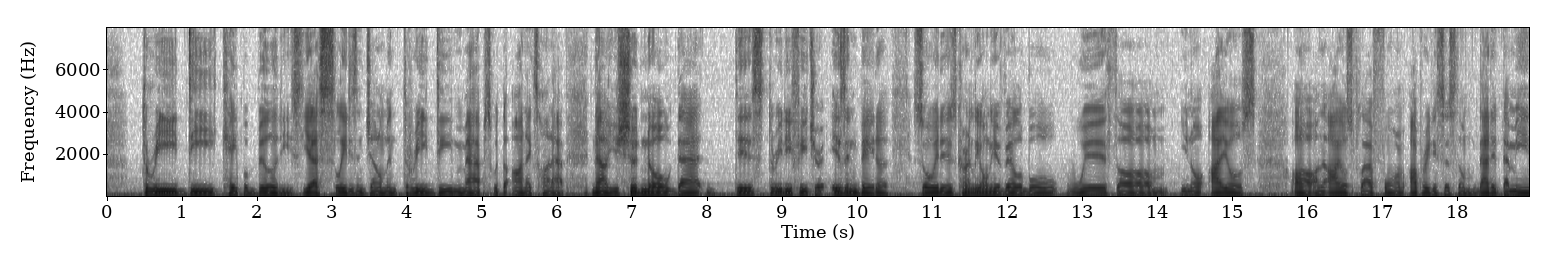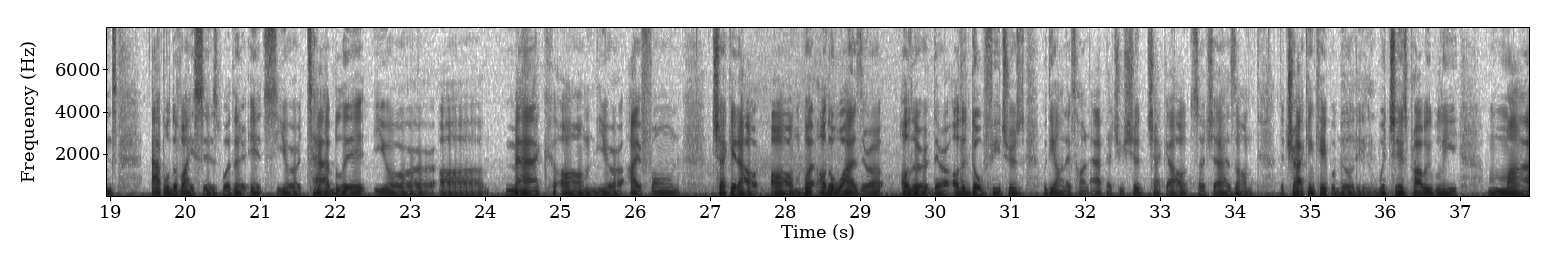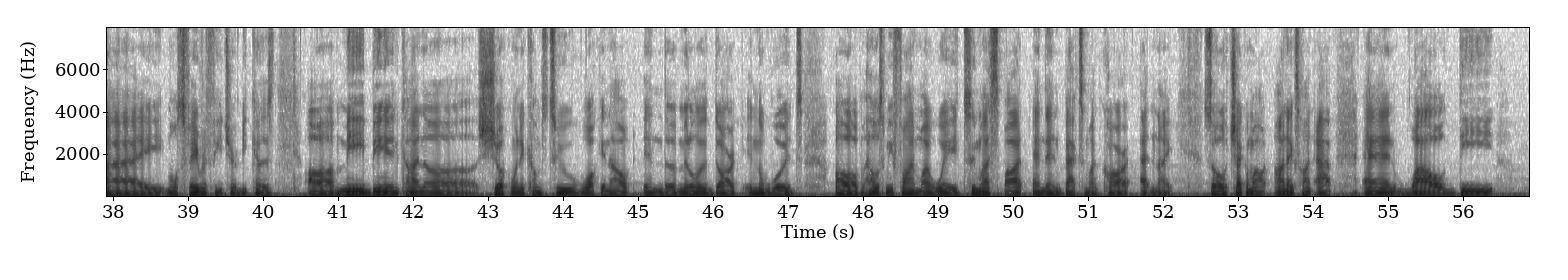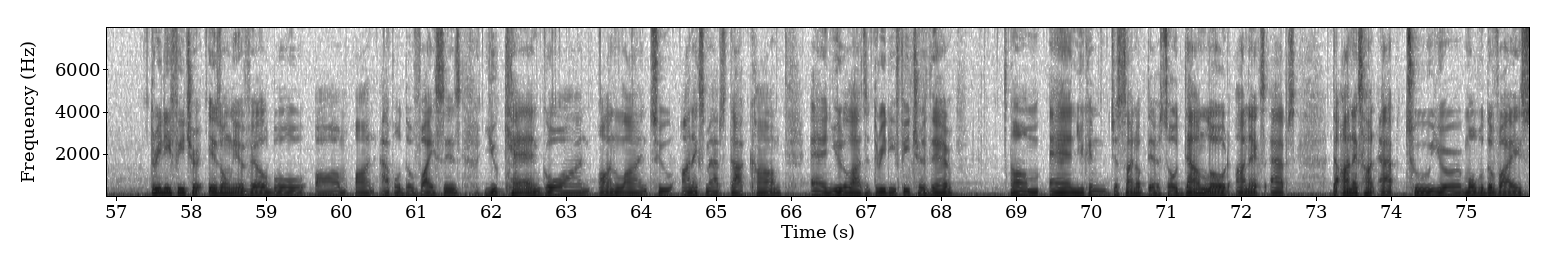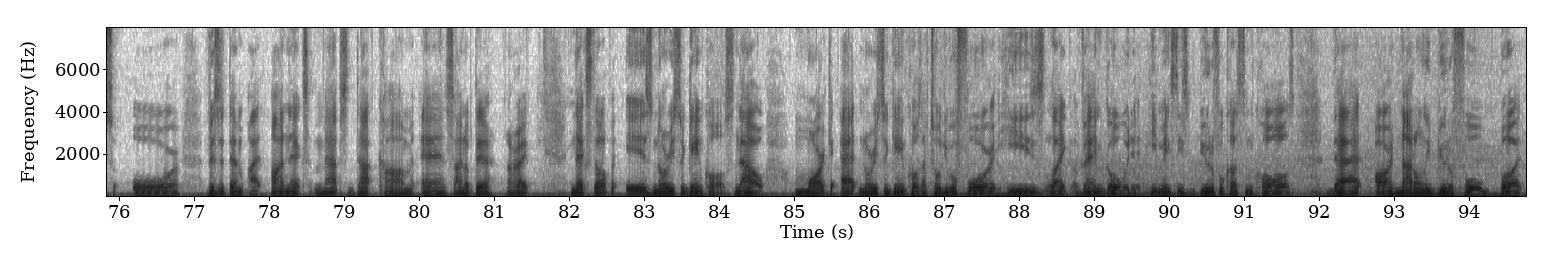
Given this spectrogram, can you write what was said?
3D capabilities. Yes, ladies and gentlemen, 3D maps with the OnX Hunt app. Now, you should know that this 3D feature is in beta, so it is currently only available with um, you know iOS uh, on the iOS platform operating system. That it, that means Apple devices, whether it's your tablet, your uh, Mac, um, your iPhone, check it out. Um, but otherwise, there are other there are other dope features with the OnX Hunt app that you should check out, such as um, the tracking capabilities, which is probably my most favorite feature because uh, me being kind of shook when it comes to walking out in the middle of the dark in the woods um, helps me find my way to my spot and then back to my car at night. So check them out, OnX Hunt app. And while the 3D feature is only available um, on Apple devices. You can go on online to onxmaps.com and utilize the 3D feature there. Um, and you can just sign up there. So download OnX apps, the OnX Hunt app to your mobile device or visit them at onxmaps.com and sign up there. All right. Next up is Nor'easter Game Calls. Now, Mark at Nor'easter Game Calls, I've told you before, he's like a Van Gogh with it. He makes these beautiful custom calls that are not only beautiful, but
